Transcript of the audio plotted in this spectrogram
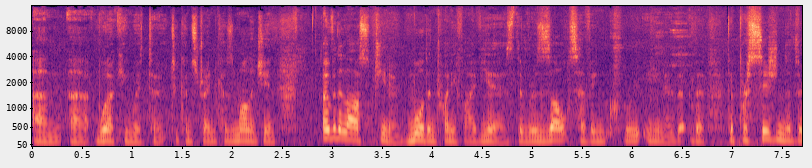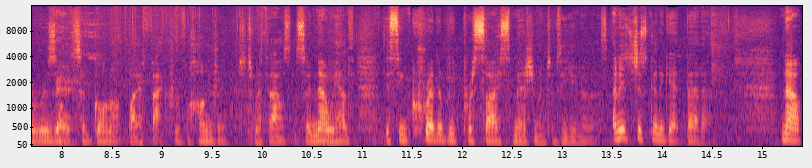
um, uh, working with to, to, constrain cosmology. And over the last, you know, more than 25 years, the results have increased. You know, the, the, the, precision of the results have gone up by a factor of 100 to 1,000. So now we have this incredibly precise measurement of the universe, and it's just going to get better. Now,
